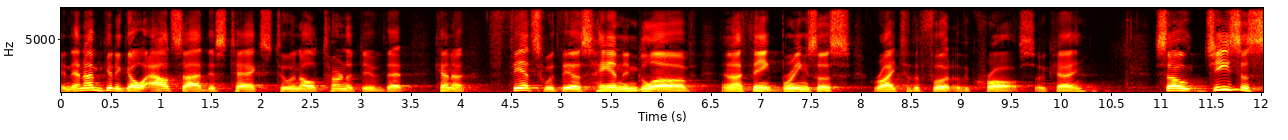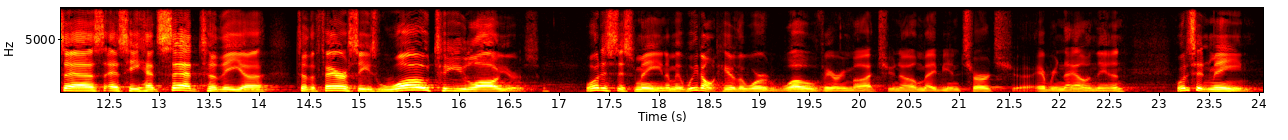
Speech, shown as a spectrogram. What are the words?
And then I'm going to go outside this text to an alternative that kind of fits with this hand in glove and I think brings us right to the foot of the cross, okay? So Jesus says, as he had said to the, uh, to the Pharisees, Woe to you, lawyers. What does this mean? I mean, we don't hear the word woe very much, you know, maybe in church uh, every now and then. What does it mean?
